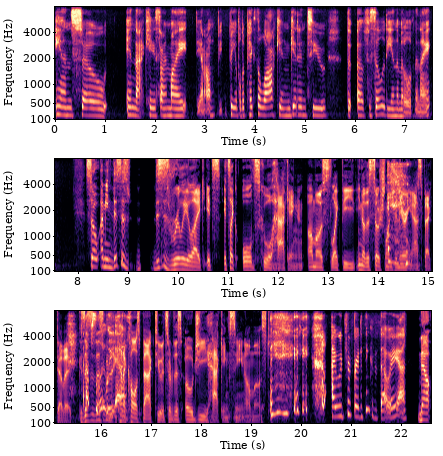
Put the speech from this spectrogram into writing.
And so in that case, I might, you know, be, able to pick the lock and get into the, a facility in the middle of the night. So, I mean, this is this is really like it's it's like old school hacking, almost like the you know the social engineering aspect of it, because this is this is what it kind of calls back to. It's sort of this OG hacking scene almost. I would prefer to think of it that way, yeah. Now,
